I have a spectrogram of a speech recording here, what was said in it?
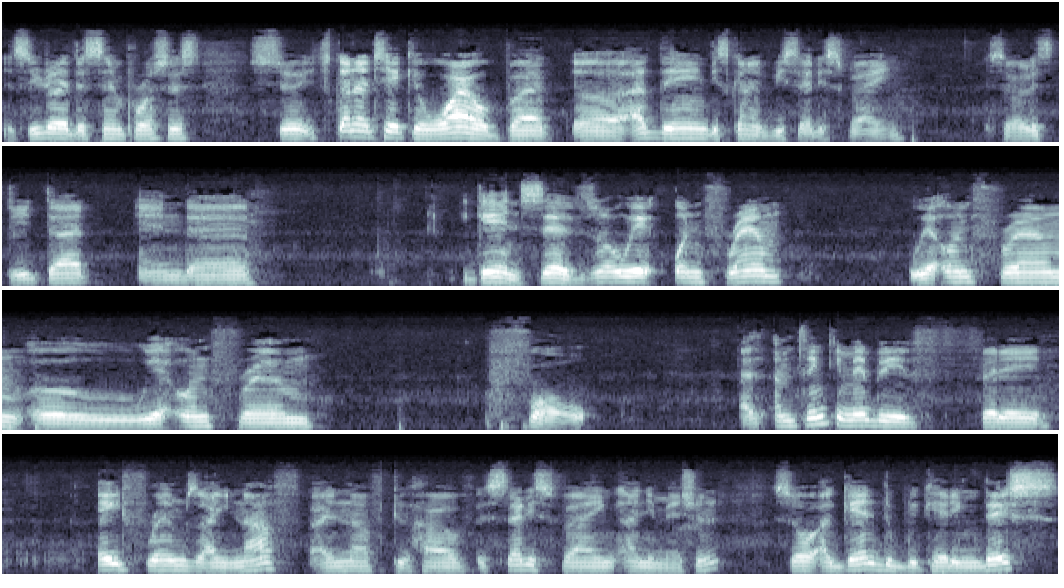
It's literally the same process. So it's gonna take a while but uh, at the end it's gonna be satisfying. So let's delete that and uh, again save. So we're on frame. We're on frame uh, we're on frame 4 I, am thinking maybe 38 frames are enough enough to have a satisfying animation. So again duplicating this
